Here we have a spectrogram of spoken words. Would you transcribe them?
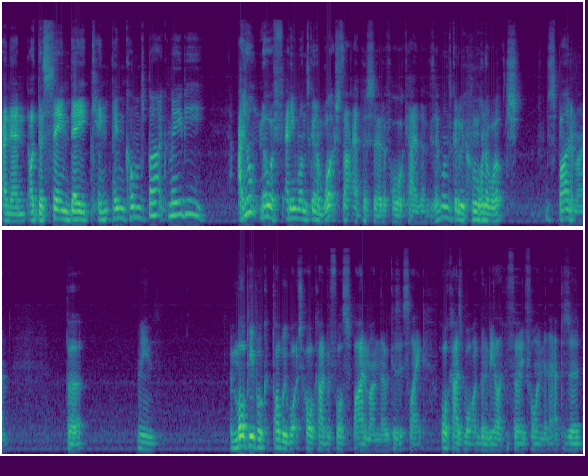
And then on the same day Kingpin comes back, maybe? I don't know if anyone's going to watch that episode of Hawkeye though, because everyone's going to want to watch Spider Man. But, I mean, more people could probably watch Hawkeye before Spider Man though, because it's like Hawkeye's what going to be like a 30 40 minute episode.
